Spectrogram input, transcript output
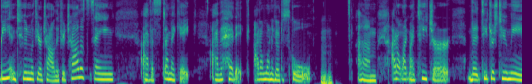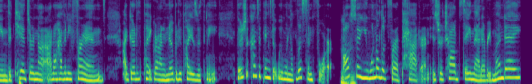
be in tune with your child. If your child is saying, "I have a stomach ache," "I have a headache," "I don't want to go to school," mm-hmm. Um, I don't like my teacher. The teacher's too mean. The kids are not, I don't have any friends. I go to the playground and nobody plays with me. Those are kinds of things that we want to listen for. Mm-hmm. Also, you want to look for a pattern. Is your child saying that every Monday?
